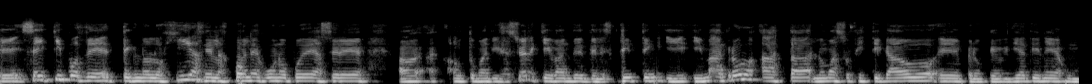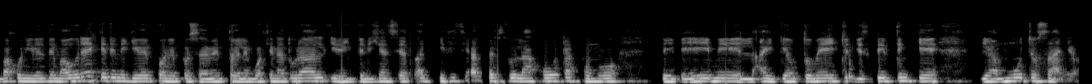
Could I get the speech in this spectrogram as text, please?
eh, seis tipos de tecnologías en las cuales uno puede hacer eh, automatizaciones que van desde el scripting y, macro hasta lo más sofisticado, eh, pero que hoy día tiene un bajo nivel de madurez que tiene que ver con el procesamiento de lenguaje natural y de inteligencia artificial versus las otras como TPM, el IT Automation y Scripting que llevan muchos años.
